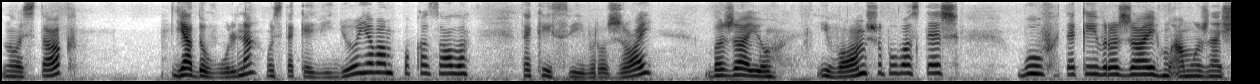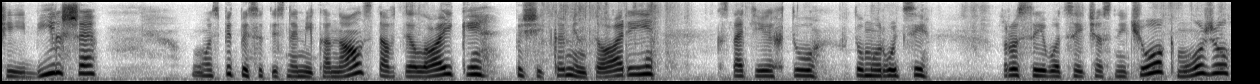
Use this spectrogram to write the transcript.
Ну, ось так. Я довольна. Ось таке відео я вам показала. Такий свій врожай. Бажаю і вам, щоб у вас теж був такий врожай, а можна ще і більше. Ось, підписуйтесь на мій канал, ставте лайки, пишіть коментарі. Кстати, хто в тому році просив оцей часничок, можу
